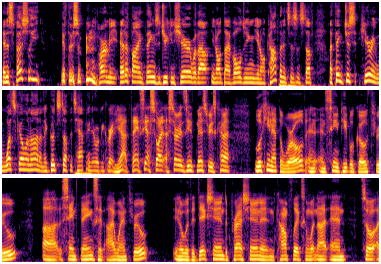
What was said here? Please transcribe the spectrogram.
and especially if there's some, pardon me, edifying things that you can share without, you know, divulging, you know, confidences and stuff. I think just hearing what's going on and the good stuff that's happening there would be great. Yeah, thanks. Yeah, so I, I started Zenith Ministries kind of looking at the world and, and seeing people go through uh, the same things that I went through, you know, with addiction, depression, and conflicts and whatnot. And so I,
